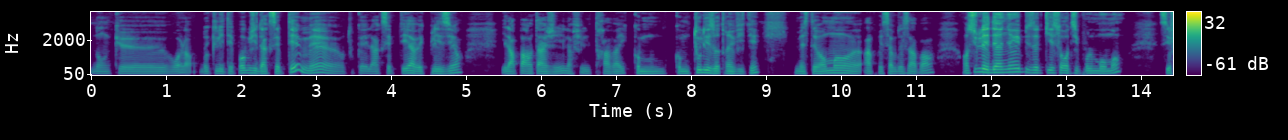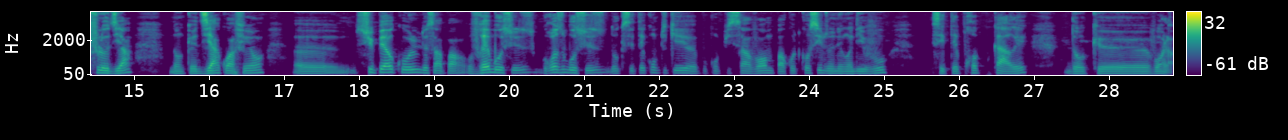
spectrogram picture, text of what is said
Donc, euh, voilà. Donc, il n'était pas obligé d'accepter, mais en tout cas, il a accepté avec plaisir. Il a partagé, il a fait le travail comme, comme tous les autres invités. Mais c'était vraiment appréciable de sa part. Ensuite, le dernier épisode qui est sorti pour le moment, c'est Flodia. Donc, Dia Coiffure, super cool de sa part. Vraie bosseuse, grosse bosseuse. Donc, c'était compliqué pour qu'on puisse savoir. par contre, quand il donnait rendez-vous, c'était propre, carré. Donc, voilà.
